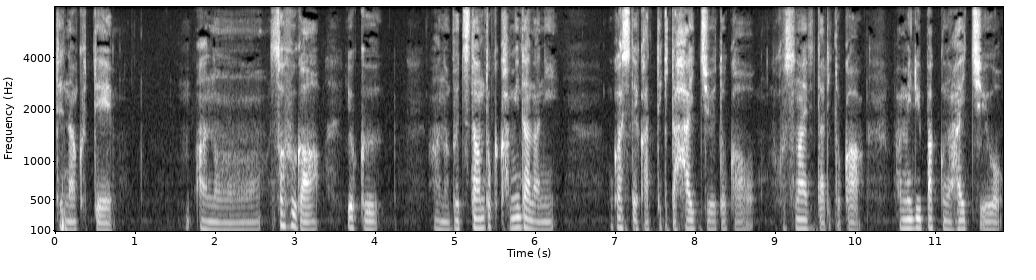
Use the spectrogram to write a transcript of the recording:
てなくてあの祖父がよくあの仏壇とか神棚にお菓子で買ってきたハイチュウとかを備えてたりとかファミリーパックのハイチュウを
